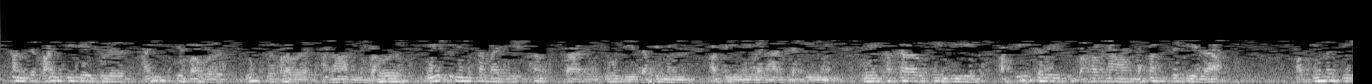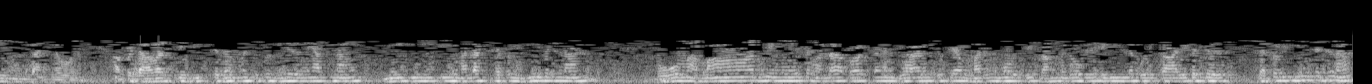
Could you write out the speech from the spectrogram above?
ස්කන්ධ පංචකය තුළ අනිත්‍ය බව, දුක්ඛ බව, අනාත්ම බව, මේ තුලින් තමයි මේ සංස්කාරයේ යෝධිය දකින්නේ අපි නිවන දකින්නේ. මේ කතාව කියන්නේ අපි කලේ භාවනාව මොකක්ද කියලා අපිම තේරුම් ගන්න ඕන. අපට අවශ්‍ය විස්තර ධර්ම සුප විහරණයක් නම් මේ ජීවිතයේ මලක් හැපෙන ජීවිත නම් බොහොම අමාරුවෙන් මේක හඳා පවත්වන ධ්‍යාන කුටියක් මරණ මොහොතේ බ්‍රහ්ම ලෝකෙට ගිහිල්ලා පොඩි කාලයකට සැප විඳින්නට නම්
